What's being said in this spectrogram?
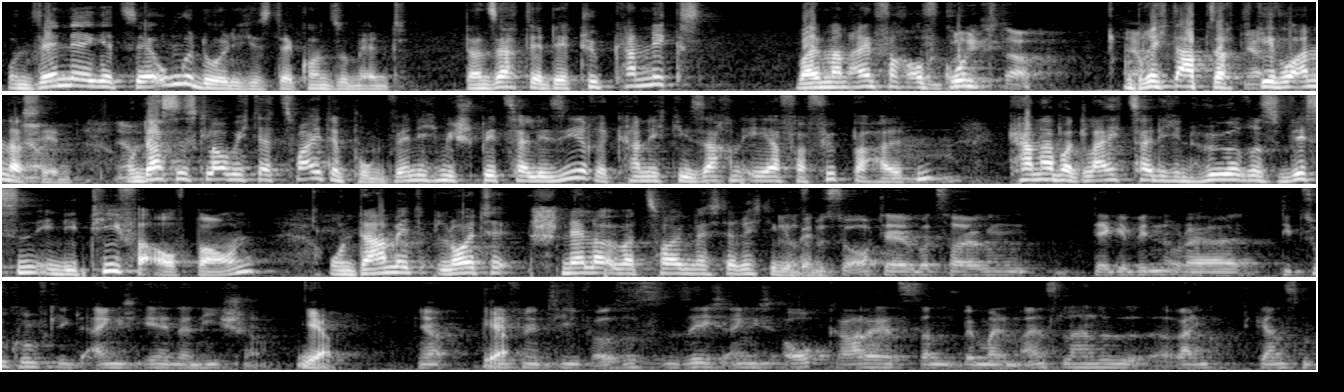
Und wenn er jetzt sehr ungeduldig ist, der Konsument, dann sagt er, der Typ kann nichts, weil man einfach aufgrund bricht ab. und bricht ab, sagt, ich Ja. gehe woanders Ja. hin. Und das ist, glaube ich, der zweite Punkt. Wenn ich mich spezialisiere, kann ich die Sachen eher verfügbar halten, Mhm. kann aber gleichzeitig ein höheres Wissen in die Tiefe aufbauen und damit Leute schneller überzeugen, dass ich der Richtige Das bin. bist du auch der Überzeugung, der Gewinn oder die Zukunft liegt eigentlich eher in der Nische. Ja. Ja, Ja. definitiv. Also das sehe ich eigentlich auch gerade jetzt dann, wenn man im Einzelhandel reinguckt, die ganzen,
